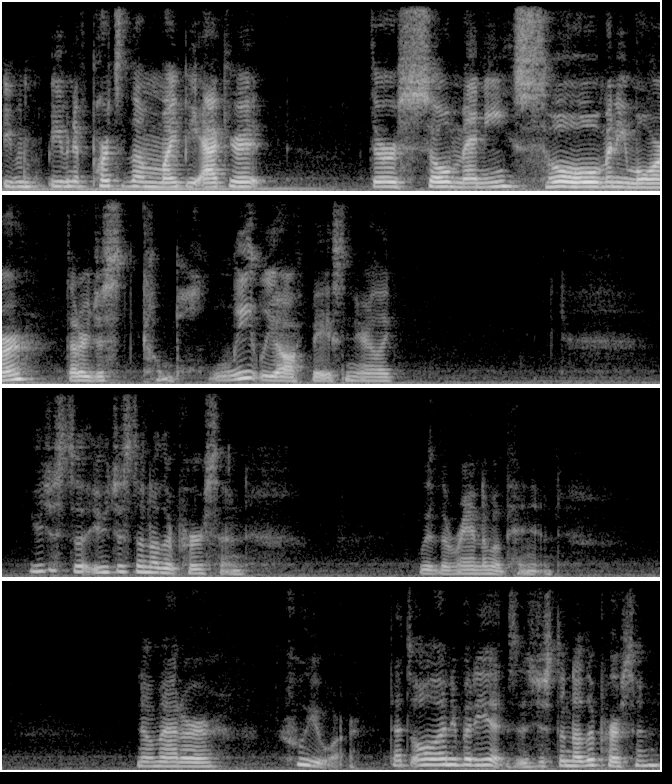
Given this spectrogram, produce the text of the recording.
even even if parts of them might be accurate, there are so many, so many more that are just completely off base, and you're like, you're just a, you're just another person with a random opinion. No matter who you are. That's all anybody is, is just another person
